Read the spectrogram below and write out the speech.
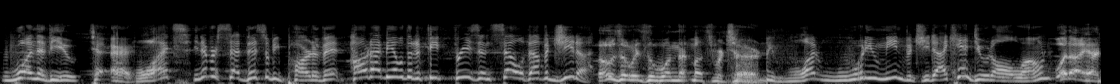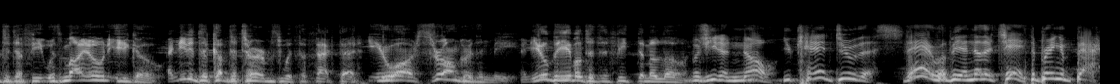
one of you to Earth. What? You never said this would be part of it. How would I be able to defeat Frieza and Cell without Vegeta? Ozo is the one that must return. Wait, what? What do you mean, Vegeta? I can't do it all alone. What I had to defeat was my own ego. I needed to come to terms with the fact that you are stronger than me, and you'll be able to defeat them alone. Vegeta, no. You can't do this. There will be another chance to bring him back.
